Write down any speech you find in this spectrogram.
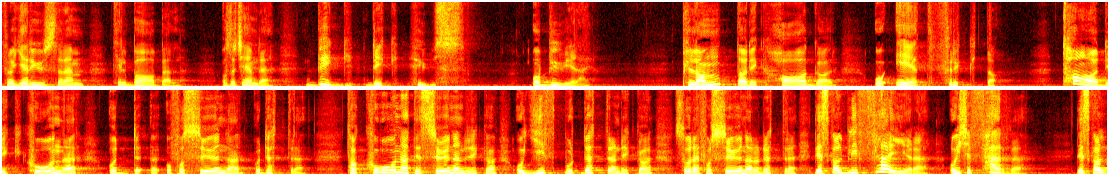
fra Jerusalem til Babel. Og så kommer det Bygg dykk hus og bo i dem. Planta dykk hager og et frukta. Ta dykk koner og, og få sønner og døtre. Ta kona til sønnene deres og gift bort døtrene deres, så de får sønner og døtre. Det skal bli flere og ikke færre. Det skal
